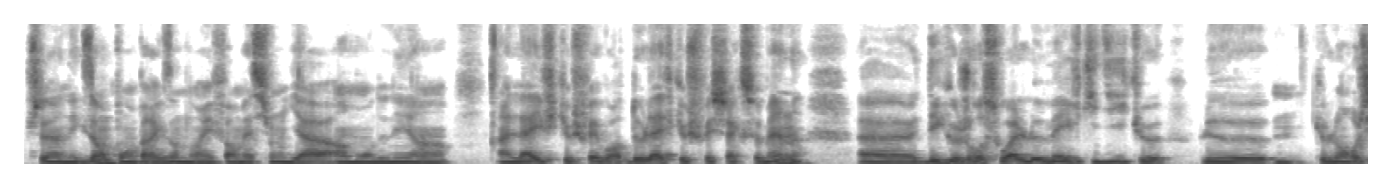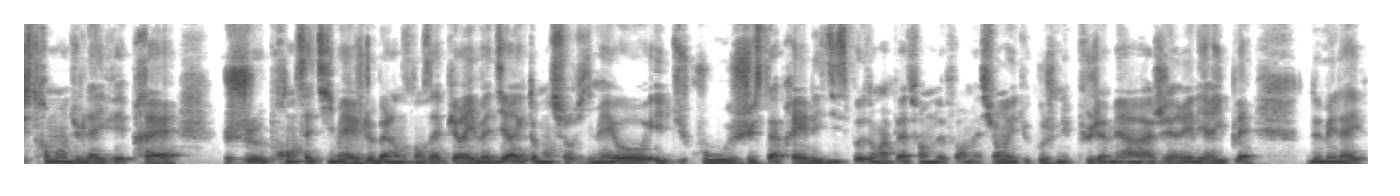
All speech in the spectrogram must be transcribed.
Je te donne un exemple. Moi, par exemple, dans les formations, il y a à un moment donné un, un live que je fais, voire deux lives que je fais chaque semaine. Euh, dès que je reçois le mail qui dit que le que l'enregistrement du live est prêt, je prends cette image, je le balance dans Zapier, il va directement sur Vimeo, et du coup, juste après, il les dispose dans ma plateforme de formation, et du coup je n'ai plus jamais à gérer les replays de mes lives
